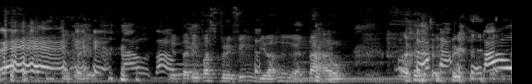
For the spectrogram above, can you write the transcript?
Eh, tahu tahu. Ya tadi pas briefing bilang nggak tahu. Tahu.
